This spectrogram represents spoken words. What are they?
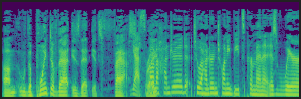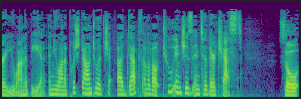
Um, the point of that is that it's fast. Yes, right? about 100 to 120 beats per minute is where you want to be. And you want to push down to a, ch- a depth of about two inches into their chest. So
